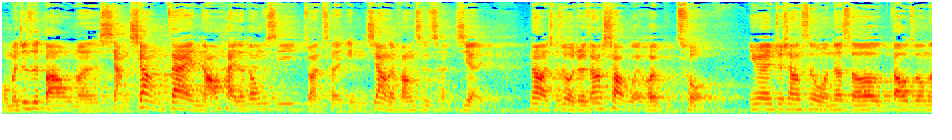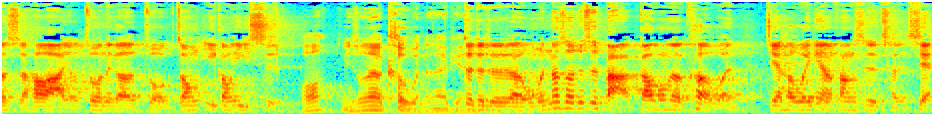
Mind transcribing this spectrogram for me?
我们就是把我们想象在脑海的东西转成影像的方式呈现。那其实我觉得这样效果也会不错，因为就像是我那时候高中的时候啊，有做那个左中义工义士。哦，你说那个课文的那一篇？对对对对，我们那时候就是把高中的课文结合微电影的方式呈现。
